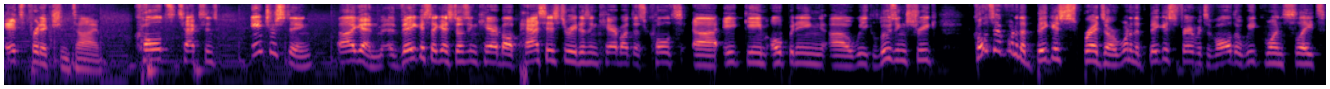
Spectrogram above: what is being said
It's prediction time. Colts, Texans. Interesting. Uh, again, Vegas, I guess, doesn't care about past history, doesn't care about this Colts uh, eight game opening uh, week losing streak. Colts have one of the biggest spreads, are one of the biggest favorites of all the week one slates.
